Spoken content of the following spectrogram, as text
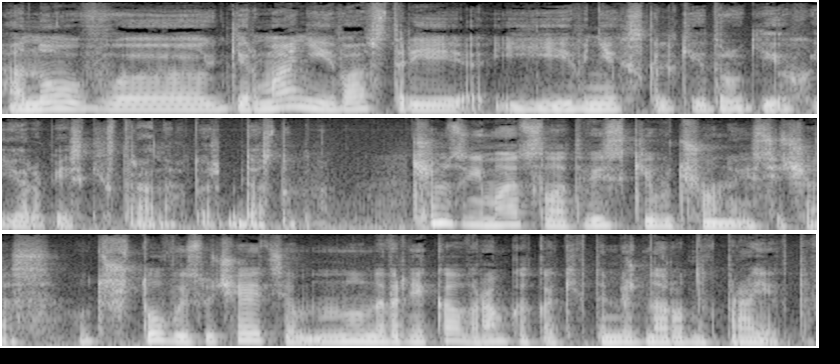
Оно в Германии, в Австрии и в нескольких других европейских странах тоже доступно. Чем занимаются латвийские ученые сейчас? Вот что вы изучаете, ну, наверняка в рамках каких-то международных проектов?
